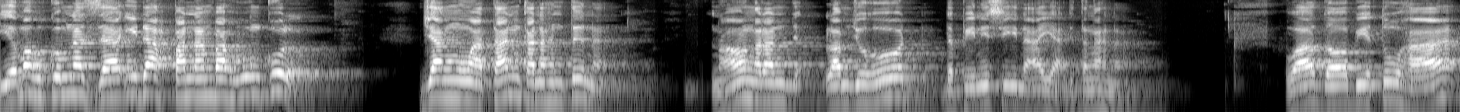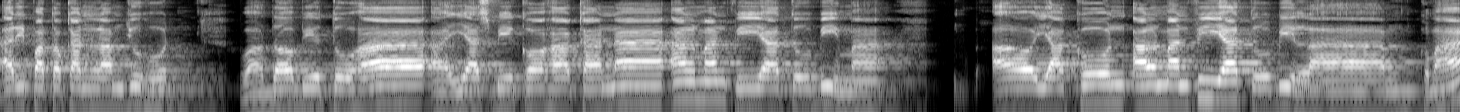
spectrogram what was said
Ieu mah hukumna zaidah panambah wungkul. Jang janguatan kana henteuna naon ngaran lam juhud? Definisi ina aya di tengahna. Wa dhabituha ari patokan lam juhud. Wadobituha ayas bikoha kana almanfiyatu bima. Au yakun almanfiyatu bilam. Kumaha?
